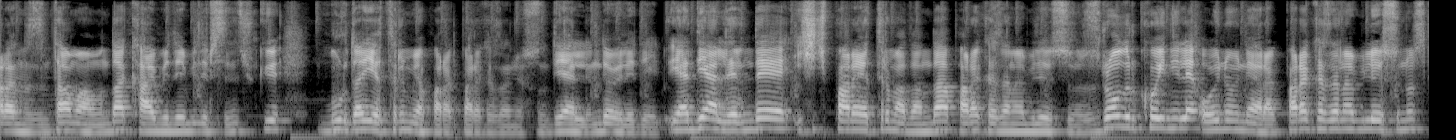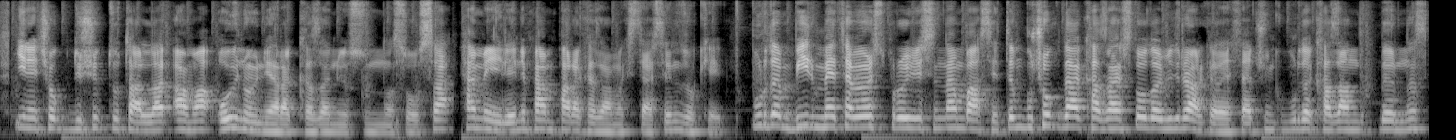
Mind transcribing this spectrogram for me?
paranızın tamamını da kaybedebilirsiniz. Çünkü burada yatırım yaparak para kazanıyorsunuz. Diğerlerinde öyle değil. Yani diğerlerinde hiç para yatırmadan da para kazanabiliyorsunuz. Roller coin ile oyun oynayarak para kazanabiliyorsunuz. Yine çok düşük tutarlar ama oyun oynayarak kazanıyorsunuz nasıl olsa. Hem eğlenip hem para kazanmak isterseniz okey. Burada bir Metaverse projesinden bahsettim. Bu çok daha kazançlı olabilir arkadaşlar. Çünkü burada kazandıklarınız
